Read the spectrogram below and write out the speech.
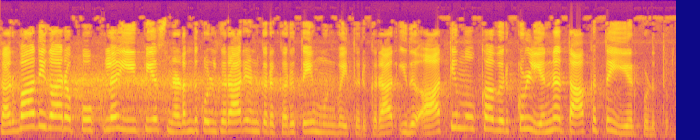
சர்வாதிகார போக்குல இபிஎஸ் நடந்து கொள்கிறார் என்கிற கருத்தையும் முன்வைத்திருக்கிறார். இது அதிமுகவிற்குள் என்ன தாக்கத்தை ஏற்படுத்தும்?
